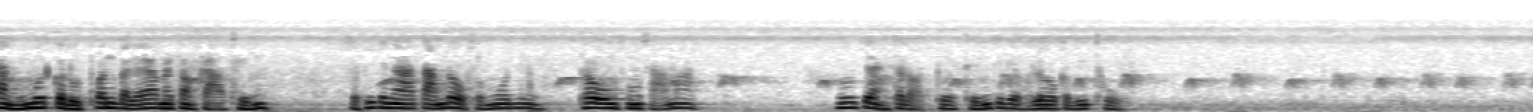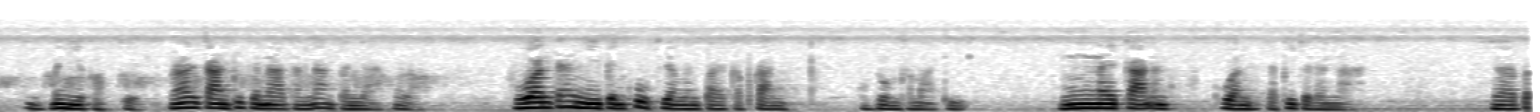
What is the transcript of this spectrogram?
ขั้นสมมุติก็หลุดพ้นไปแล้ว ไม่ต้องกล่าวถึงแต่พิจารณาตามโลกสมมุตินี่พระองค์ทรงสามารถรู้แจ้งตลอดตัวถึงที่เรียกว่าโลกวิถูไม่มีขอบเขตนั้นการพิจารณาทางด้านปัญญาของเราควรจะให้มีเป็นคู่เคียงกันไปกับการ อบรมสมาธิ ในการอันควรจะพิจารณาอย่าไป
